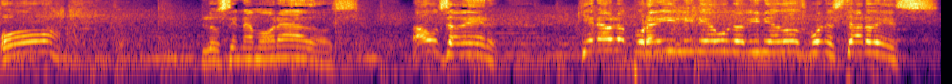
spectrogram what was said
o los enamorados. Vamos a ver, ¿quién habla por ahí? Línea 1, línea 2, buenas tardes.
